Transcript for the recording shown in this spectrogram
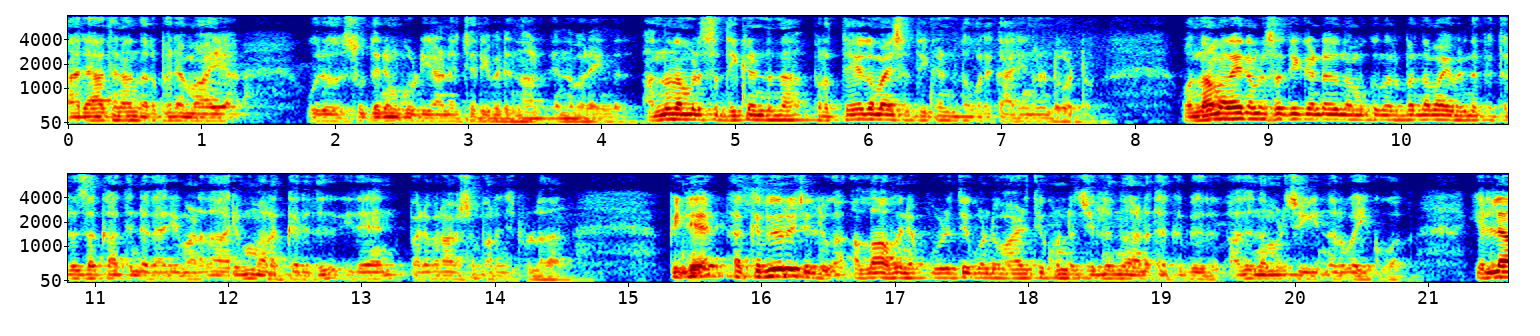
ആരാധനാ നിർഭരമായ ഒരു സുദിനം കൂടിയാണ് ചെറിയ പെരുന്നാൾ എന്ന് പറയുന്നത്. അന്ന് നമ്മൾ ശ്രദ്ധിക്കേണ്ടുന്ന പ്രത്യേകമായി ശ്രദ്ധിക്കേണ്ടുന്ന കുറേ കാര്യങ്ങളുണ്ട് കേട്ടോ. ഒന്നാമതായി നമ്മൾ ശ്രദ്ധിക്കേണ്ടത് നമുക്ക് നിർബന്ധമായി വരുന്ന പിതൃസക്കാത്തിന്റെ കാര്യമാണ്. അത് ആരും മറക്കരുത്. ഇത് ഞാൻ പല പ്രാവശ്യം പറഞ്ഞിട്ടുള്ളതാണ്. പിന്നെ തക്ബീർ ചൊല്ലുക. അള്ളാഹുവിനെ പുഴുത്തിക്കൊണ്ട് വാഴ്ത്തിക്കൊണ്ട് ചെല്ലുന്നതാണ് തക്ബീർ. അത് നമ്മൾ ചെയ്യും നിർവഹിക്കുക. എല്ലാ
